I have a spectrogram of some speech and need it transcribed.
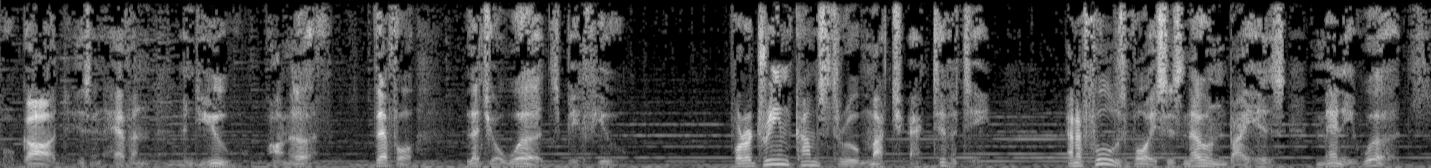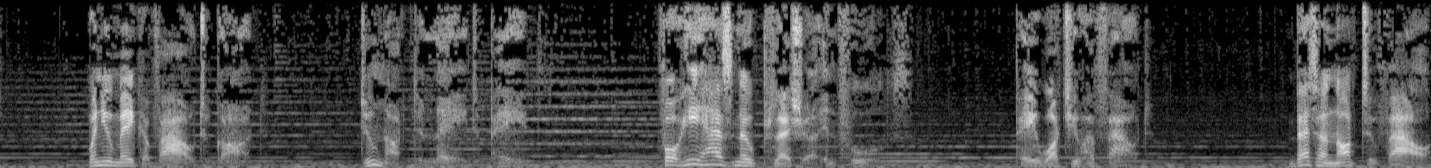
For God is in heaven, and you on earth. Therefore, let your words be few. For a dream comes through much activity, and a fool's voice is known by his many words. When you make a vow to God, do not delay to pay it. For he has no pleasure in fools. Pay what you have vowed. Better not to vow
